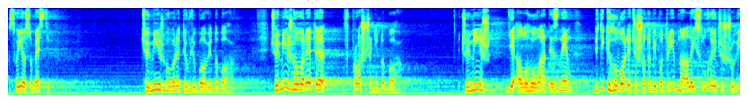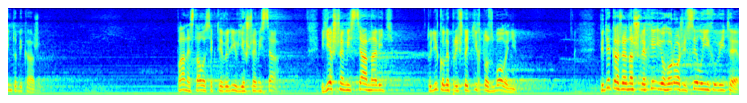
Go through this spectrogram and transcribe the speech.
свої особисті. Чи вмієш говорити в любові до Бога? Чи вмієш говорити в прощенні до Бога? Чи вмієш діалогувати з ним, не тільки говорячи, що тобі потрібно, але й слухаючи, що він тобі каже? Пане, сталося, як ти велів, є ще місця. Є ще місця навіть тоді, коли прийшли ті, хто зболені. Піди, каже, на шляхи і огорожі, силу їх увійти.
